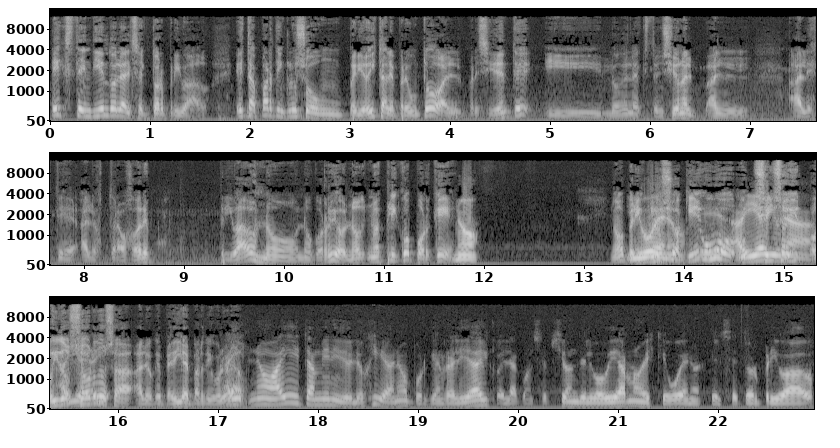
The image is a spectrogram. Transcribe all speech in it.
extendiéndole al sector privado. Esta parte incluso un periodista le preguntó al presidente y lo de la extensión al, al, este, a los trabajadores privados no, no corrió, no, no explicó por qué. No. ¿No? Pero incluso aquí eh, hubo oídos sordos a, lo que pedía el Partido Colorado. no, ahí hay también ideología, ¿no? Porque en realidad la concepción del gobierno es que, bueno, es que el sector privado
